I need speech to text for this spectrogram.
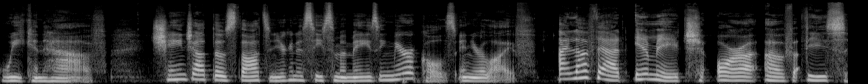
we can have. Change out those thoughts, and you're going to see some amazing miracles in your life. I love that image, Ora, of these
